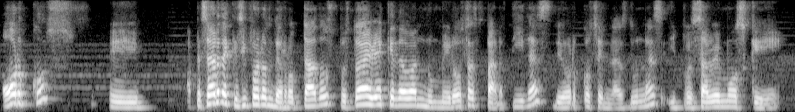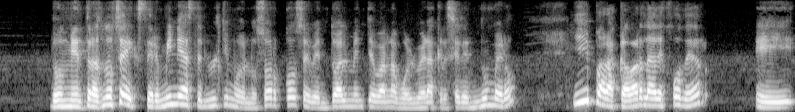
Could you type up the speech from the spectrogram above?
orcos, eh, a pesar de que sí fueron derrotados, pues todavía quedaban numerosas partidas de orcos en las dunas y pues sabemos que mientras no se extermine hasta el último de los orcos, eventualmente van a volver a crecer en número. Y para acabarla de joder, eh,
